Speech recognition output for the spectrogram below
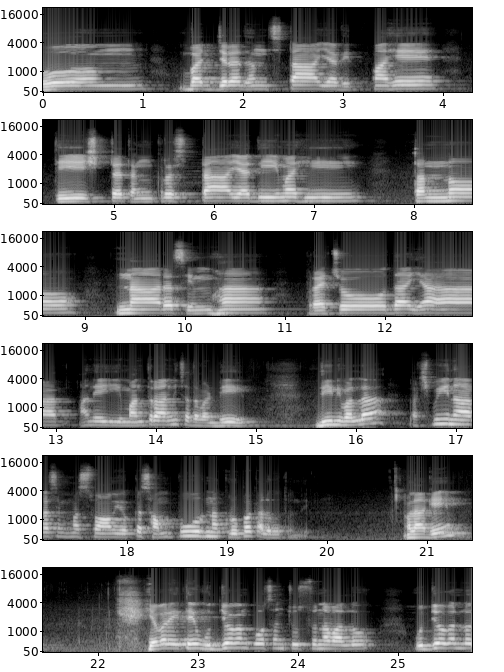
ఓం వజ్రధంష్టాయ విద్మహే తీష్టతంకృష్టాయ ధీమహి తన్నో నారసింహ ప్రచోదయాత్ అనే ఈ మంత్రాన్ని చదవండి. దీనివల్ల లక్ష్మీనారసింహస్వామి యొక్క సంపూర్ణ కృప కలుగుతుంది. అలాగే ఎవరైతే ఉద్యోగం కోసం చూస్తున్న వాళ్ళు ఉద్యోగంలో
